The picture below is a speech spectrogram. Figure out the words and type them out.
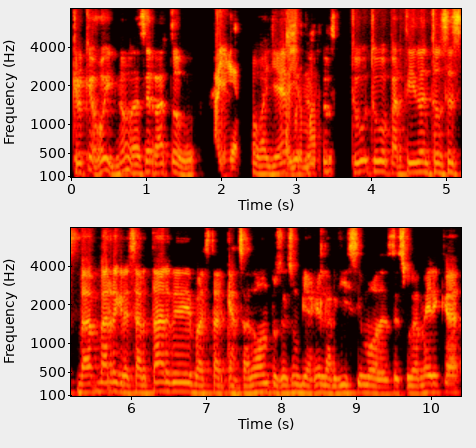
creo que hoy, ¿no? Hace rato Ayer. O ayer. Ayer martes. tuvo partido, entonces va, va, a regresar tarde, va a estar cansadón, pues es un viaje larguísimo desde Sudamérica.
